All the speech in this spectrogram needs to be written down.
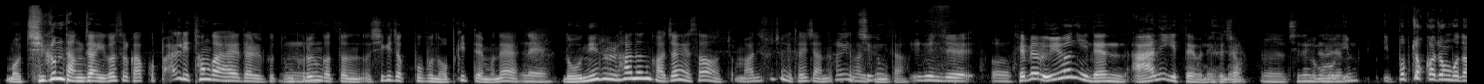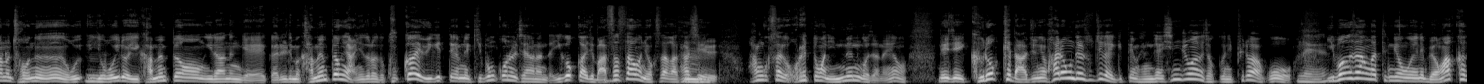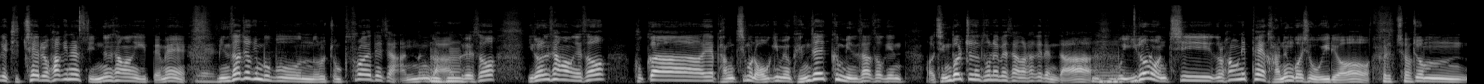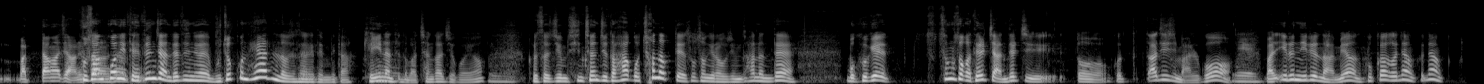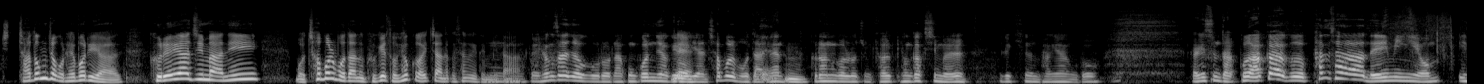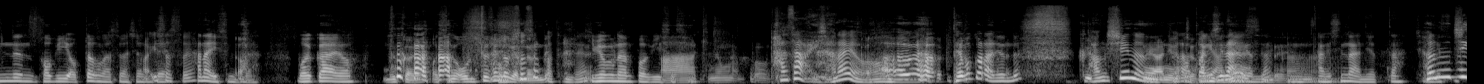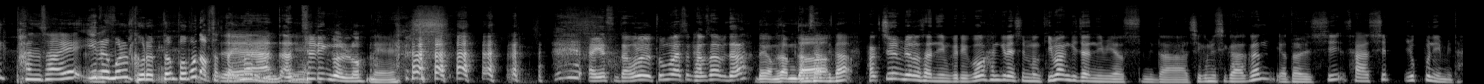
뭐 지금 당장 이것을 갖고 빨리 통과해야 될 그- 음. 그런 어떤 시기적 부분은 없기 때문에 네. 논의를 하는 과정에서 좀 많이 수정이 되지 않을까 아니, 생각이 듭니다. 이게 이제 어, 개별 의원이 낸 안이기 때문에 네, 그죠? 어, 진행되는 뭐 입, 입법적 과정보다는 저는 오, 이- 음. 오히려 이 감염병이라는 게 그러니까 예를 들면 감염병이 아니더라도 국가의 위기 때문에 기본권을 제한한다. 이것까지 맞서 싸운 역사가 사실 한국 사회에 오랫동안 있는 거잖아요. 근데 이제 그렇게 나중에 활용될 소지가 있기 때문에 굉장히 신중하게 접근이 필요하고 네. 이번 사안 같은 경우에는 명확하게 주체를 확인할 수 있는 상황이기 때문에 네. 민사적인 부분으로 좀 풀어야 되지 않는가. 음흠. 그래서 이런 상황에서 국가의 방침을 어기면 굉장히 큰 민사적인 어, 징벌적인 손해배상을 하게 된다. 음. 뭐 이런 원칙을 확립해 가는 것이 오히려 그렇죠. 좀 마땅하지 않을까. 구상권이 되든지 안 되든지 무조건 해야 된다고 생각이 됩니다. 개인한테도 마찬가지고요. 음. 그래서 지금 신천지도 하고 천억대 소송이라고 지금 하는데 뭐 그게 승소가 될지 안 될지 또 따지지 말고 예. 만약 이런 일이 나면 국가가 그냥 그냥 자동적으로 해버려야 그래야지만이 뭐 처벌보다는 그게 더 효과가 있지 않을까 생각이 됩니다. 음, 그 형사적으로나 공권력에 네. 의한 처벌보다는 음. 그런 걸로 좀 결, 경각심을 일으키는 방향으로 알겠습니다. 그 아까 그 판사 네이밍이 엄- 있는 법이 없다고 말씀하셨는데 아, 있었어요? 하나 있습니다. 뭘까요? 뭘까요? 어, 생각이 안 없었을 나는데. 것 같은데. 김영란법이 아, 있었어요. 김영란법. 판사 아니잖아요. 아, 대법관 아니었나? 그- 당신은 네, 아니었죠. 아, 아니었으니까. 아니었나? 음, 당신은 아니었다. 현직 판사의 이름을 걸었던 법은 없었다 이 네, 안, 말입니다. 안 예. 틀린 걸로. 네, 알겠습니다. 오늘 두분 말씀 감사합니다. 네, 감사합니다. 감사합니다. 박지훈 변호사님 그리고 한겨레 신문 김한 기자님이었습니다. 지금 시각은 8시 46분입니다.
